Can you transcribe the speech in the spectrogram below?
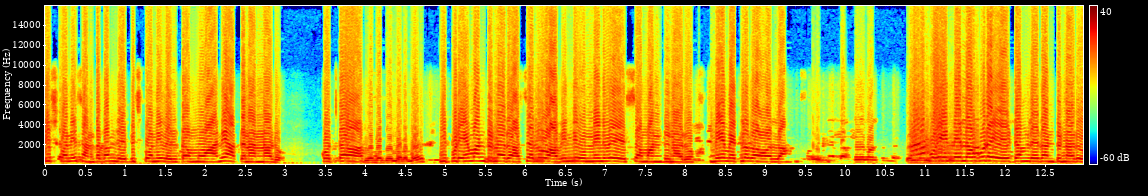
తీసుకొని సంతకం చేపించుకొని వెళ్తాము అని అతను అన్నాడు. కొత్త ఇప్పుడు ఏమంటున్నారు? అసలు అవన్నీ ఉన్నవే వేస్తామంటున్నారు. మేము ఎట్లా కావాలా? పోయిన నెల కూడా వేయటం లేదంటున్నారు.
